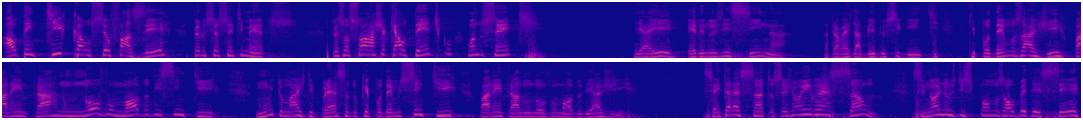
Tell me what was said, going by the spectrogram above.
autentica o seu fazer pelos seus sentimentos. A pessoa só acha que é autêntico quando sente. E aí ele nos ensina, através da Bíblia, o seguinte: que podemos agir para entrar num novo modo de sentir, muito mais depressa do que podemos sentir para entrar num novo modo de agir. Isso é interessante, ou seja, uma inversão. Se nós nos dispomos a obedecer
